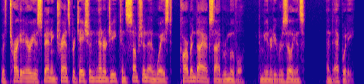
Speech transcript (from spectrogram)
with target areas spanning transportation, energy, consumption and waste, carbon dioxide removal, community resilience, and equity.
